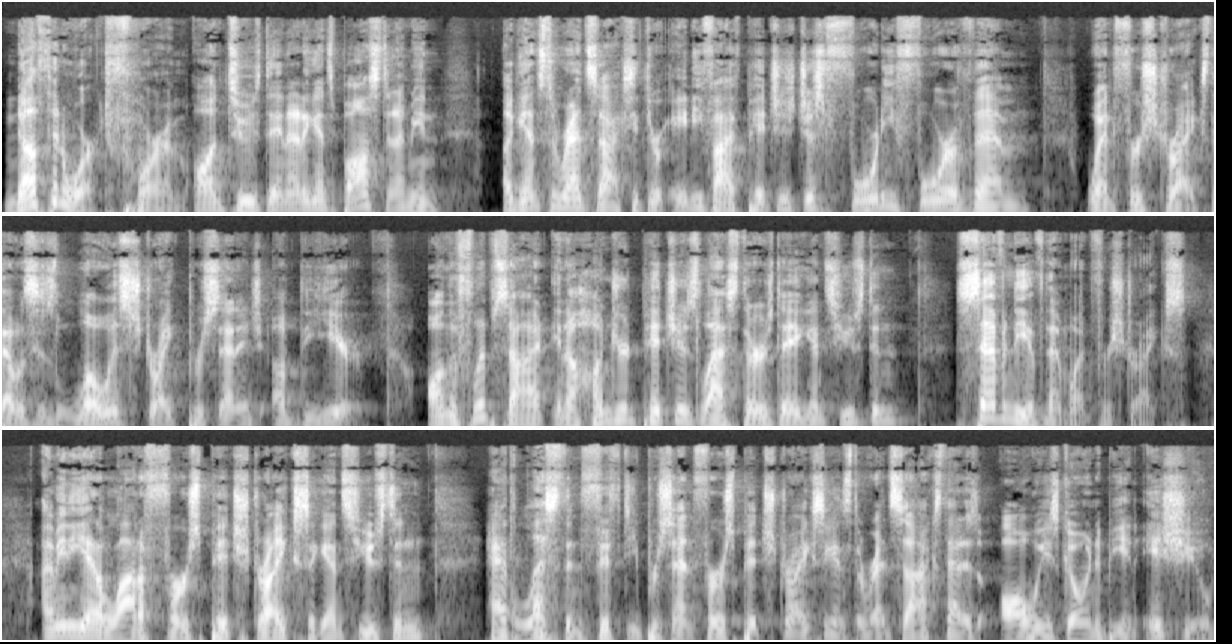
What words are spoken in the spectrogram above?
nothing worked for him on Tuesday night against Boston. I mean, against the Red Sox, he threw 85 pitches, just 44 of them went for strikes. That was his lowest strike percentage of the year. On the flip side, in 100 pitches last Thursday against Houston, 70 of them went for strikes. I mean, he had a lot of first pitch strikes against Houston, had less than 50% first pitch strikes against the Red Sox. That is always going to be an issue.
